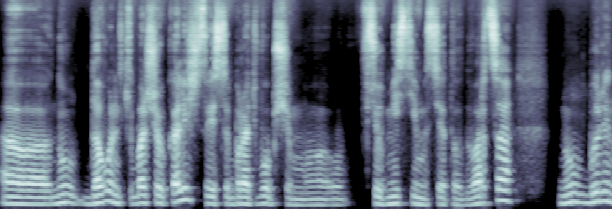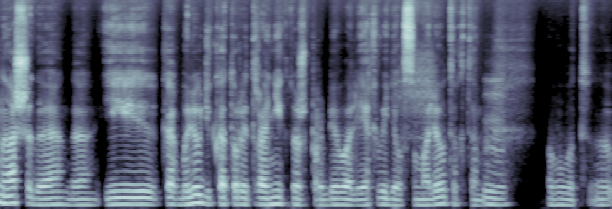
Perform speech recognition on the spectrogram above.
Э, Ну, довольно-таки большое количество, если брать в общем всю вместимость этого дворца. Ну, были наши, да, да. И как бы люди, которые тройник тоже пробивали. Я их видел в самолетах там. М. Вот. э,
